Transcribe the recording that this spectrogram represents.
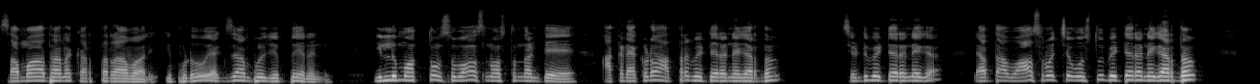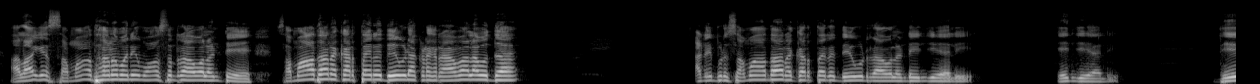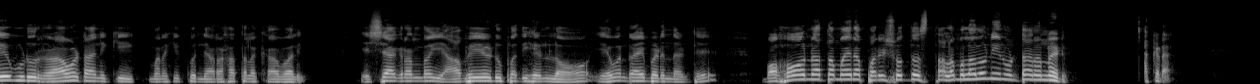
సమాధానకర్త రావాలి. ఇప్పుడు ఎగ్జాంపుల్ చెప్తేనండి. ఇల్లు మొత్తం సువాసన వస్తుందంటే అక్కడెక్కడో అత్తర పెట్టారనేగా అర్థం? సెంటు పెట్టారనేగా? లేకపోతే ఆ వాసన వచ్చే వస్తువు పెట్టారనేగా అర్థం? అలాగే సమాధానం అనే వాసన రావాలంటే సమాధానకర్త అయిన దేవుడు అక్కడికి రావాలా వద్దా? అంటే ఇప్పుడు సమాధానకర్త అయిన దేవుడు రావాలంటే ఏం చేయాలి? ఏం చేయాలి? దేవుడు రావటానికి మనకి కొన్ని అర్హతలు కావాలి. యశాగ్రంథం యాభై ఏడు పదిహేనులో ఏమని రాయబడిందంటే మహోన్నతమైన పరిశుద్ధ స్థలములలో నేను ఉంటానన్నాడు. అక్కడ.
